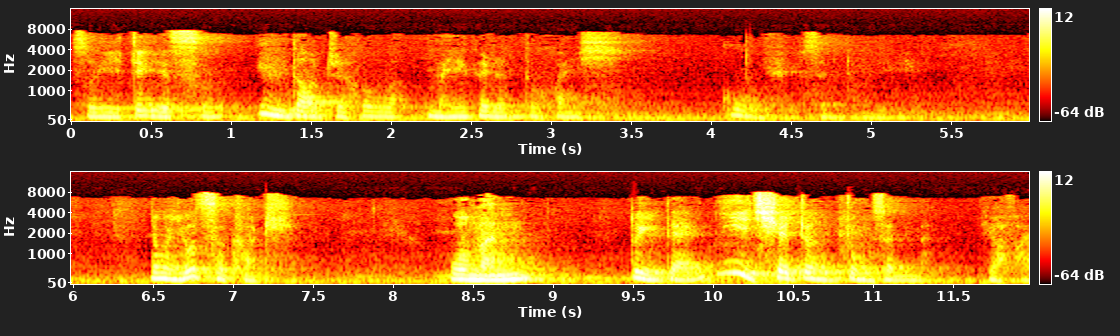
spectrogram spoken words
所以这一次遇到之后啊，每个人都欢喜，过去生中的缘。那么由此可知，我们。”对待一切众众生呢，要发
